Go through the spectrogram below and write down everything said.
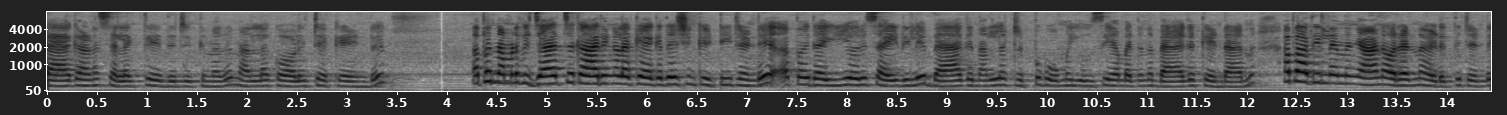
ബാഗാണ് സെലക്ട് ചെയ്തിരിക്കുന്നത്. നല്ല ക്വാളിറ്റി ഒക്കെ ഉണ്ട്. അപ്പം നമ്മൾ വിചാരിച്ച കാര്യങ്ങളൊക്കെ ഏകദേശം കിട്ടിയിട്ടുണ്ട്. അപ്പോൾ ഇതാ ഈ ഒരു സൈഡിൽ ബാഗ് നല്ല ട്രിപ്പ് പോകുമ്പോൾ യൂസ് ചെയ്യാൻ പറ്റുന്ന ബാഗൊക്കെ ഉണ്ടായിരുന്നു. അപ്പോൾ അതിൽ നിന്ന് ഞാൻ ഒരെണ്ണം എടുത്തിട്ടുണ്ട്.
